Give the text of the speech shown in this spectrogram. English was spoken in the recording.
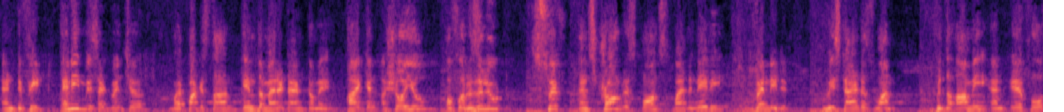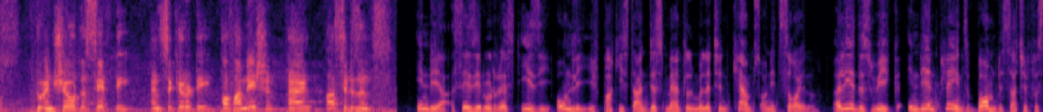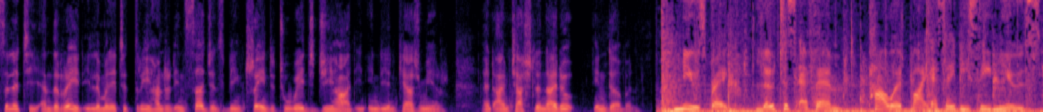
and defeat any misadventure by Pakistan in the maritime domain. I can assure you of a resolute, swift, and strong response by the Navy when needed. We stand as one with the Army and Air Force to ensure the safety and security of our nation and our citizens. India says it will rest easy only if Pakistan dismantle militant camps on its soil. Earlier this week, Indian planes bombed such a facility and the raid eliminated 300 insurgents being trained to wage jihad in Indian Kashmir. And I'm Tashlan Naidoo in Durban. Newsbreak, Lotus FM, powered by SABC News.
